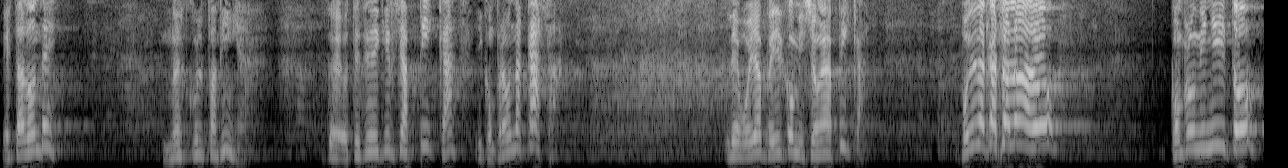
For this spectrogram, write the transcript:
¿Está dónde? No es culpa mía. Entonces, usted tiene que irse a Pica y comprar una casa. Le voy a pedir comisión a Pica. Pone una casa al lado, compra un niñito,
